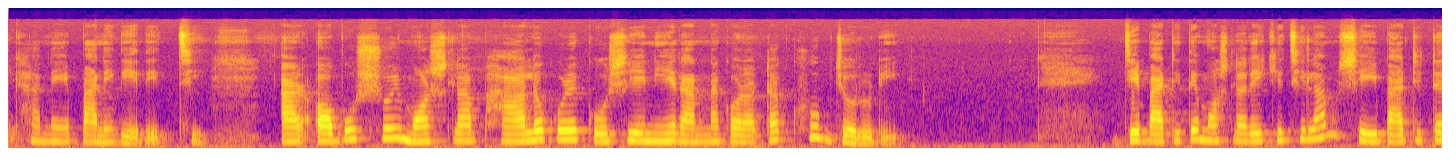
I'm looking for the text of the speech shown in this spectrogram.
এখানে পানি দিয়ে দিচ্ছি। আর অবশ্যই মশলা ভালো করে কষিয়ে নিয়ে রান্না করাটা খুব জরুরি। যে বাটিতে মশলা রেখেছিলাম, সেই বাটিটা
